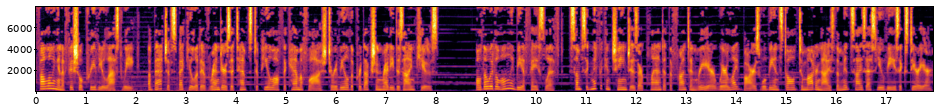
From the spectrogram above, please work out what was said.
Following an official preview last week, a batch of speculative renders attempts to peel off the camouflage to reveal the production-ready design cues. Although it'll only be a facelift, some significant changes are planned at the front and rear where light bars will be installed to modernize the midsize SUV's exterior.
